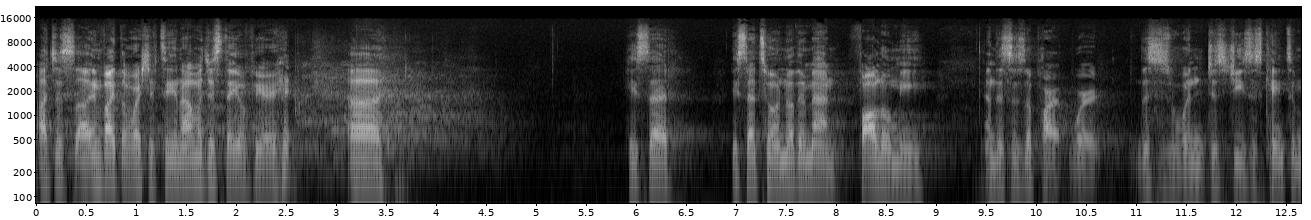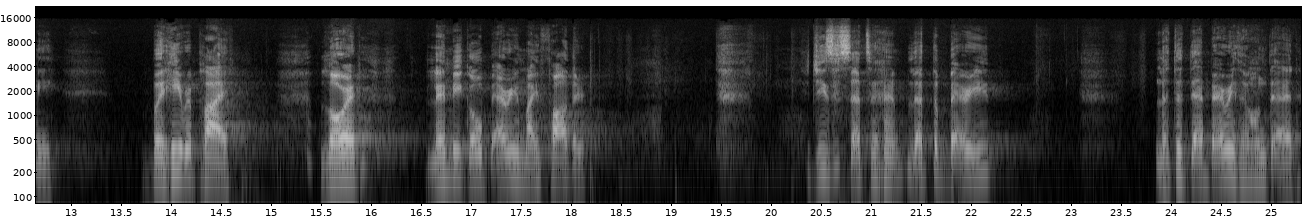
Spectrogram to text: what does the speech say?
I'll just uh, invite the worship team. I'm going to just stay up here. Uh, he said, he said to another man, follow me. And this is the part where, this is when just Jesus came to me. But he replied, Lord, let me go bury my father. Jesus said to him, let the buried, let the dead bury their own dead,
